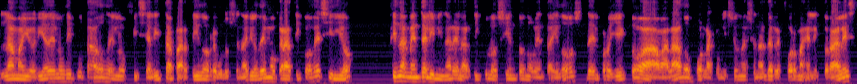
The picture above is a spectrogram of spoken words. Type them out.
La mayoría de los diputados del oficialista Partido Revolucionario Democrático decidió finalmente eliminar el artículo 192 del proyecto avalado por la Comisión Nacional de Reformas Electorales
